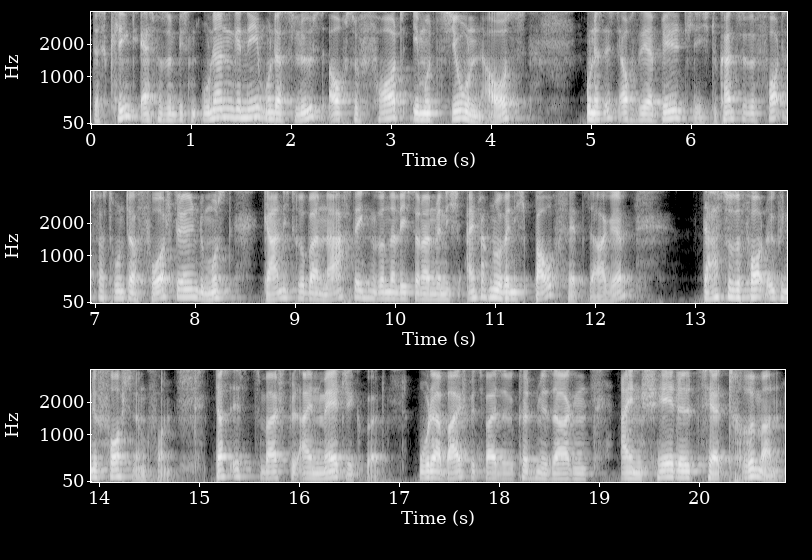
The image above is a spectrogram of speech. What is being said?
Das klingt erstmal so ein bisschen unangenehm und das löst auch sofort Emotionen aus. Und das ist auch sehr bildlich. Du kannst dir sofort etwas drunter vorstellen. Du musst gar nicht drüber nachdenken sonderlich, sondern wenn ich einfach nur, wenn ich Bauchfett sage, da hast du sofort irgendwie eine Vorstellung von. Das ist zum Beispiel ein Magic Word. Oder beispielsweise könnten wir sagen, ein Schädel zertrümmern.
